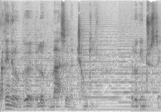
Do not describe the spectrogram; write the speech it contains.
I think they look good. They look massive and chunky. They look interesting.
